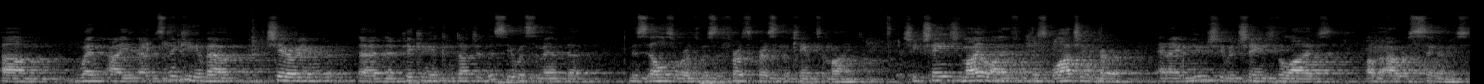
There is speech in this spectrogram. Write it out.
Um, when I, I, was thinking about chairing and, and picking a conductor this year with Samantha, Miss Ellsworth was the first person that came to mind. She changed my life from just watching her, and I knew she would change the lives of our singers.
